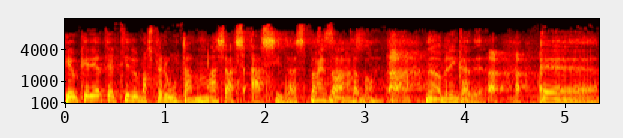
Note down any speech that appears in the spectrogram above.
Eu queria ter tido umas perguntas mais ácidas, mas mais não, ácido. tá bom. Ah. Não, brincadeira. É,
